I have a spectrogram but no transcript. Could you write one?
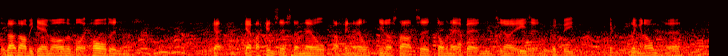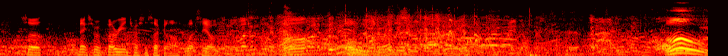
that, that'll be game over. But if Horden get get back into this, then they'll, I think they'll, you know, start to dominate a bit and, you know, Easington could be clinging on. Uh, so, makes for a very interesting second half. Let's see how this goes. Oh! oh.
